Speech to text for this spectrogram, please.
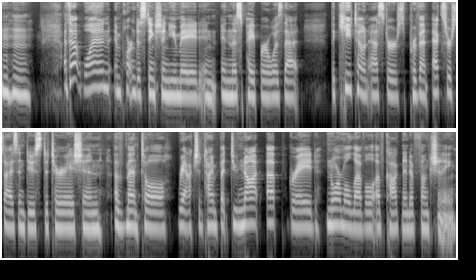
Mm-hmm. I thought one important distinction you made in, in this paper was that the ketone esters prevent exercise induced deterioration of mental reaction time, but do not upgrade normal level of cognitive functioning.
